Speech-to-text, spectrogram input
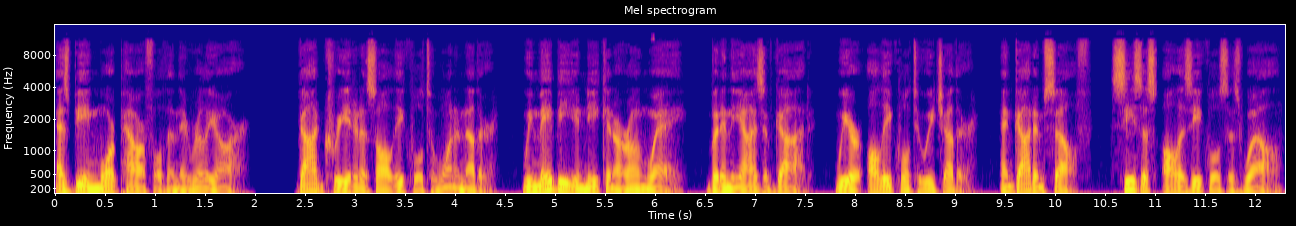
as being more powerful than they really are. God created us all equal to one another. We may be unique in our own way, but in the eyes of God, we are all equal to each other, and God Himself sees us all as equals as well.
